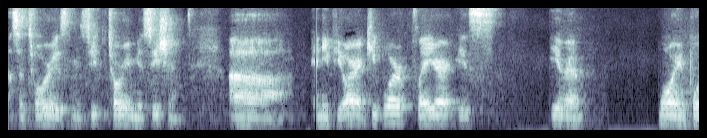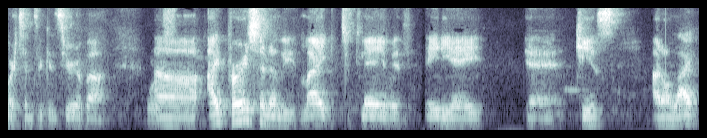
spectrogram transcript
as a tourist music, touring musician. Uh, and if you are a keyboard player, it's even more important to consider about. Uh, I personally like to play with 88 uh, keys. I don't like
